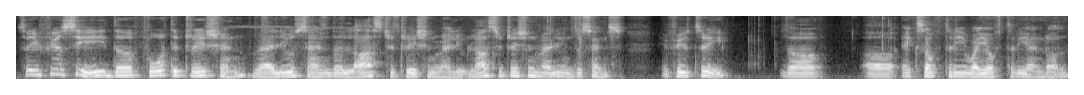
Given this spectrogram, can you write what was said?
So if you see the fourth iteration values and the last iteration value. Last iteration value in the sense if you see the uh, x of 3 y of 3 and all.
